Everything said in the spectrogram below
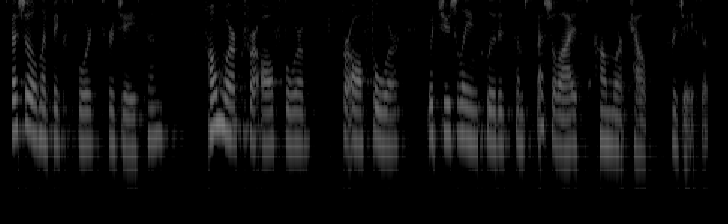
Special Olympic sports for Jason, homework for all four, for all four, which usually included some specialized homework help for Jason.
